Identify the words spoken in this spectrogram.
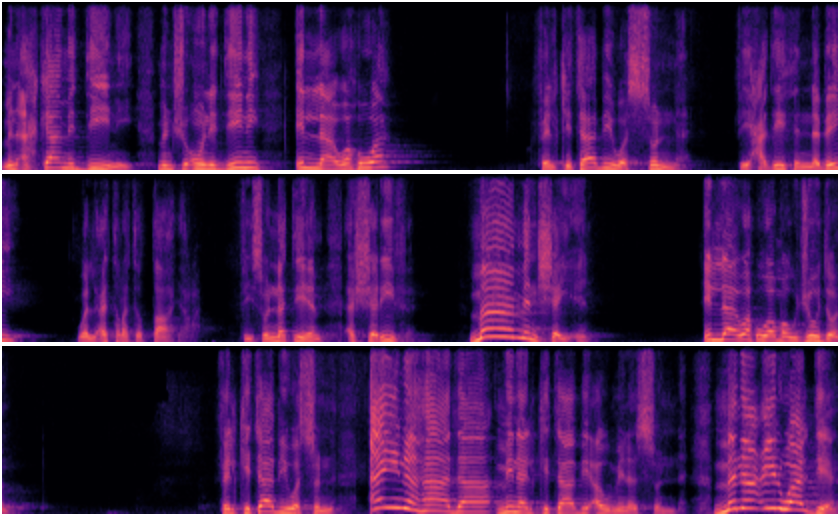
من أحكام الدين من شؤون الدين إلا وهو في الكتاب والسنة في حديث النبي والعترة الطاهرة في سنتهم الشريفة. ما من شيء إلا وهو موجود في الكتاب والسنة. أين هذا من الكتاب أو من السنة؟ مناعي الوالدين.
